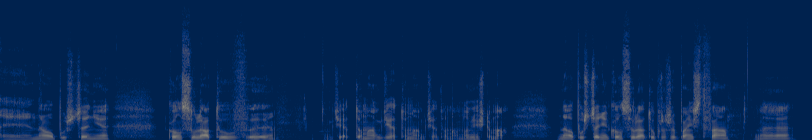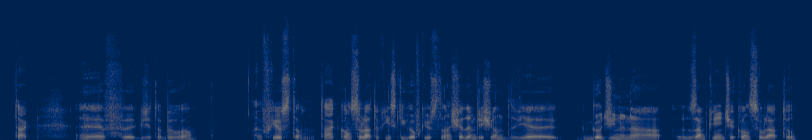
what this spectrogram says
e, na opuszczenie konsulatu w gdzie ja to mam, gdzie ja to mam, gdzie ja to mam, no gdzieś to mam na opuszczenie konsulatu, proszę Państwa, e, tak, e, w, gdzie to było? W Houston, tak, konsulatu chińskiego w Houston, 72 godziny na zamknięcie konsulatu.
